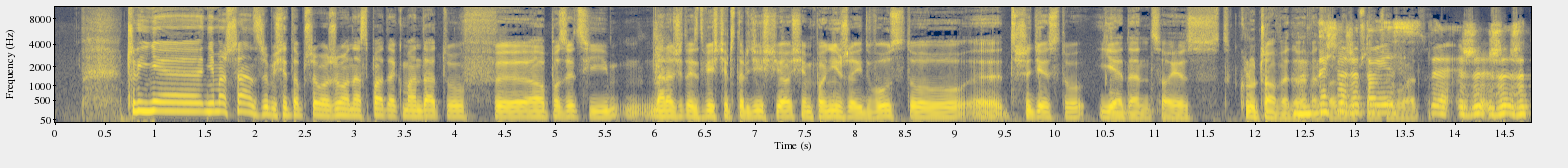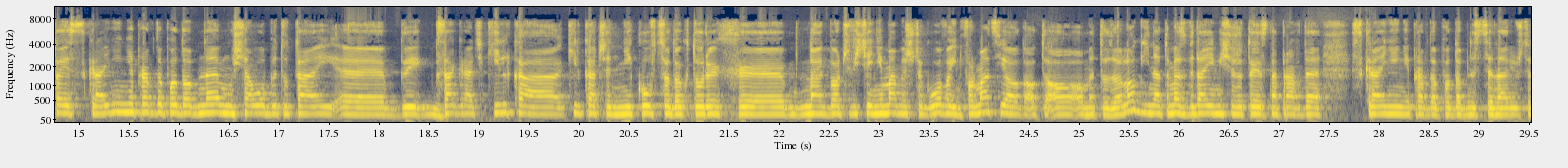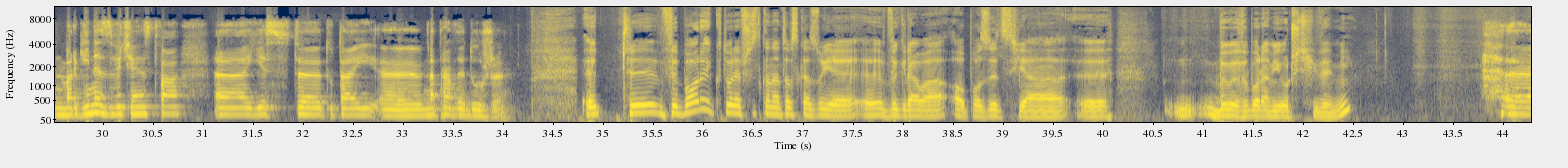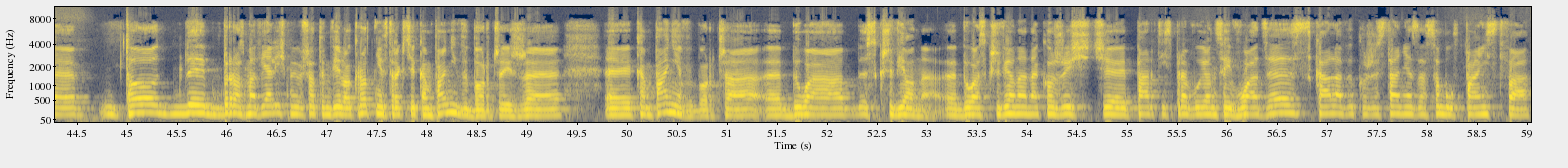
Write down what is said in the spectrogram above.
Czyli nie, nie ma szans, żeby się to przełożyło na spadek mandatów y, opozycji. Na razie to jest 248, poniżej 231, co jest kluczowe do ewentualnego Myślę, że to jest, że, że, że to jest skrajnie nieprawdopodobne. Musiałoby tutaj e, zagrać kilka, kilka czynników, co do których e, no jakby oczywiście nie mamy szczegółowej informacji o, o, o, o metodologii, natomiast wydaje mi się, że to jest naprawdę skrajnie nieprawdopodobny scenariusz. Ten margines zwycięstwa e, jest e, tutaj e, naprawdę duży. Czy wybory, które wszystko na to wskazuje, wygrała opozycja, były wyborami uczciwymi? E, To y, rozmawialiśmy już o tym wielokrotnie w trakcie kampanii wyborczej, że e, kampania wyborcza e, była skrzywiona. Była skrzywiona na korzyść partii sprawującej władzę. Skala wykorzystania zasobów państwa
